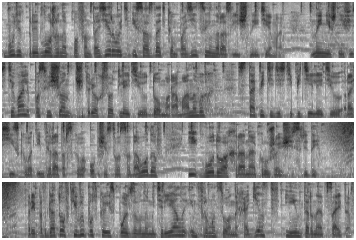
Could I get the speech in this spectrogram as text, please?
будет предложено пофантазировать и создать композиции на различные темы. Нынешний фестиваль посвящен 400-летию Дома Романовых, 155-летию Российского императорского общества садоводов и Году охраны окружающей среды. При подготовке выпуска использованы материалы информационных агентств и интернет-сайтов.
